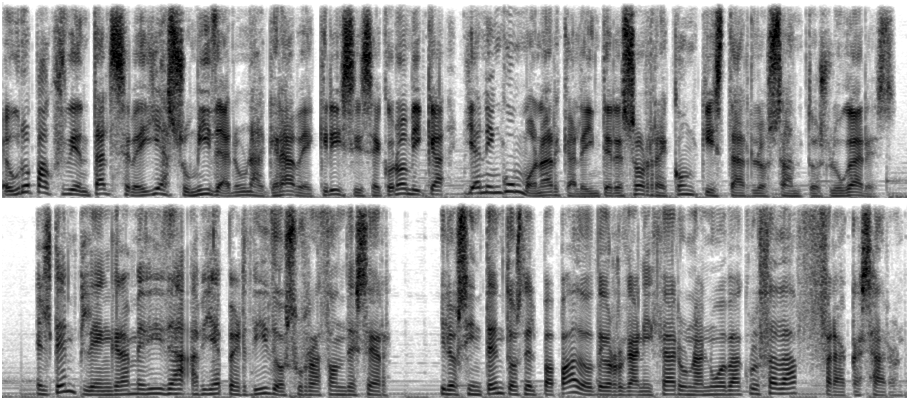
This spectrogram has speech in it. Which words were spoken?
Europa Occidental se veía sumida en una grave crisis económica y a ningún monarca le interesó reconquistar los santos lugares. El temple en gran medida había perdido su razón de ser, y los intentos del papado de organizar una nueva cruzada fracasaron.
